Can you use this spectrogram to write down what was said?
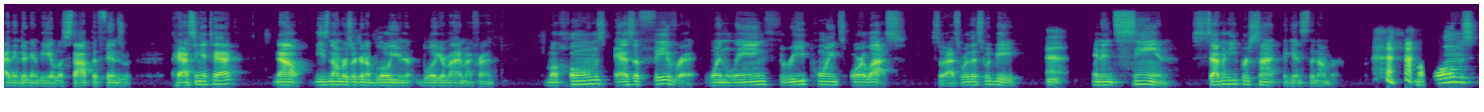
I think they're going to be able to stop the Finns' passing attack. Now, these numbers are going to blow you blow your mind, my friend. Mahomes as a favorite when laying three points or less. So that's where this would be an insane 70% against the number. Mahomes,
